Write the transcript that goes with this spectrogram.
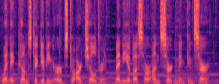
When it comes to giving herbs to our children, many of us are uncertain and concerned.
